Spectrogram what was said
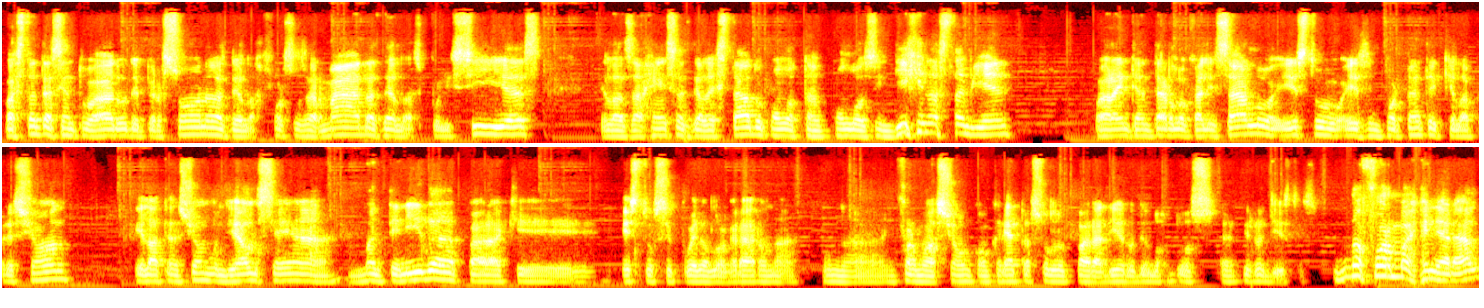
bastante acentuado de personas de las Fuerzas Armadas, de las policías, de las agencias del Estado, con, con los indígenas también, para intentar localizarlo. Esto es importante que la presión y la atención mundial sea mantenida para que esto se pueda lograr una, una información concreta sobre el paradero de los dos eh, periodistas. De una forma general,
